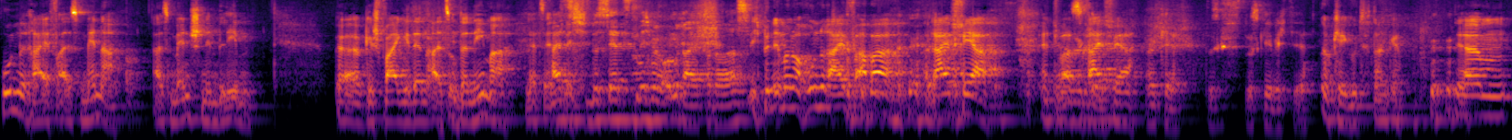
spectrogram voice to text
unreif als Männer, als Menschen im Leben. Äh, geschweige denn als Unternehmer letztendlich. Also bis jetzt nicht mehr unreif, oder was? Ich bin immer noch unreif, aber reifer. Etwas okay. reifer. Okay, das, das gebe ich dir. Okay, gut, danke. ähm,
